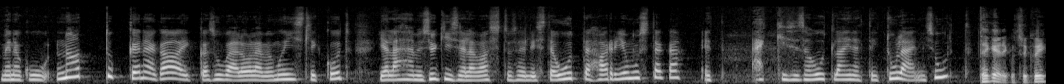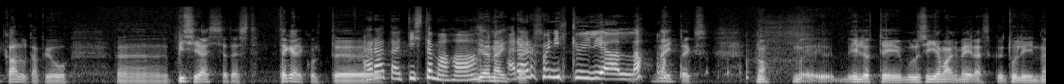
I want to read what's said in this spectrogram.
me nagu natukene ka ikka suvel oleme mõistlikud ja läheme sügisele vastu selliste uute harjumustega, et äkki seda uut lainet ei tule nii suurt. tegelikult see kõik algab ju äh, pisiasjadest, tegelikult äh,. ära tatista maha, ära roni külje alla. Näiteks, noh, hiljuti mul siiamaani meeles, kui tulin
